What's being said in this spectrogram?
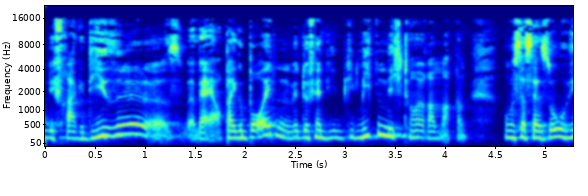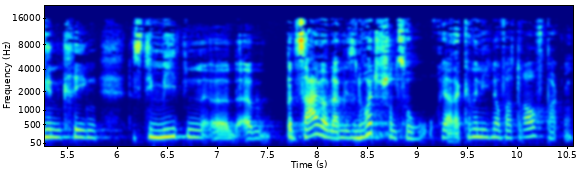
die Frage Diesel, das wäre ja auch bei Gebäuden, wir dürfen ja die, die Mieten nicht teurer machen. Man muss das ja so hinkriegen, dass die Mieten äh, bezahlbar bleiben. Die sind heute schon zu hoch, ja, da können wir nicht noch was draufpacken.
